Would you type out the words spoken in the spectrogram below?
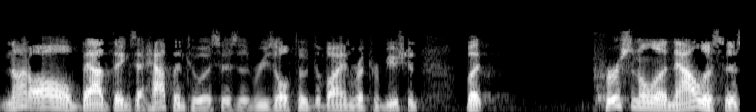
not all bad things that happen to us is a result of divine retribution, but personal analysis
